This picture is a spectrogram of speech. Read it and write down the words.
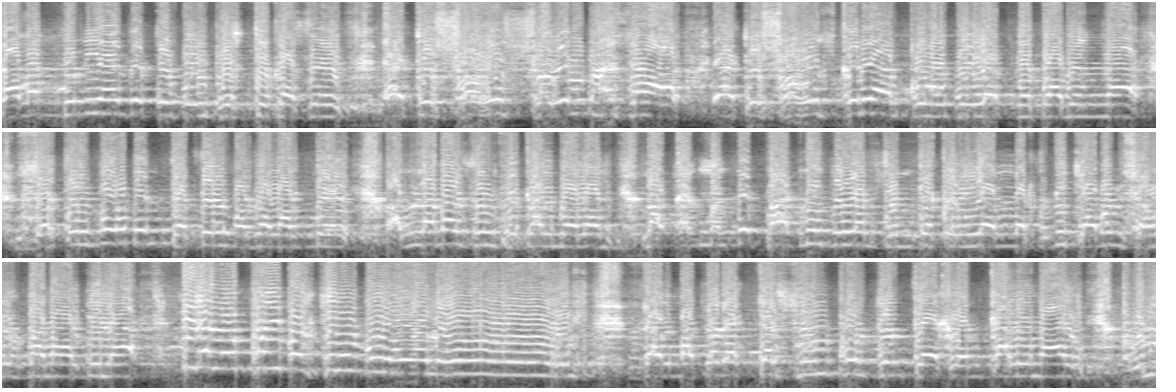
তামাম দুনিয়ায় যত বই পুস্তক আছে, এত সহজ সরল ভাষা, এত সহজ করে আর কোনো বই আপনি পাবেন না। যতই পড়বেন ততই মজা লাগবে। আল্লাহ রাসূল ফিকার বলেন, মাথার মধ্যে পাগড়ি দেওয়ার চিন্তা করি, আল্লাহ তুমি কেমন সহজ বানায় দিলা? বিরানব্বই বছরের বুড়ো মানুষ, যার মাথার একটা চুল পর্যন্ত এখন কালো নাই, ভুল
